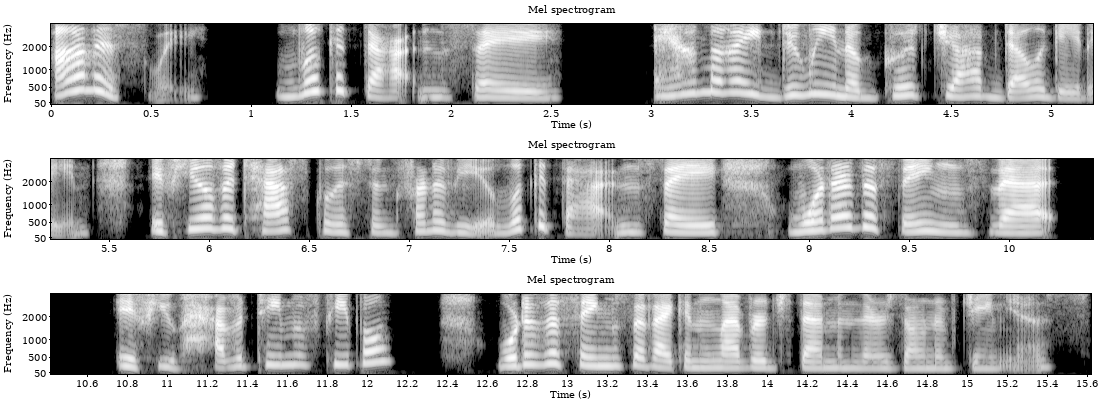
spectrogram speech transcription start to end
Honestly, look at that and say, Am I doing a good job delegating? If you have a task list in front of you, look at that and say, What are the things that, if you have a team of people, what are the things that I can leverage them in their zone of genius?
